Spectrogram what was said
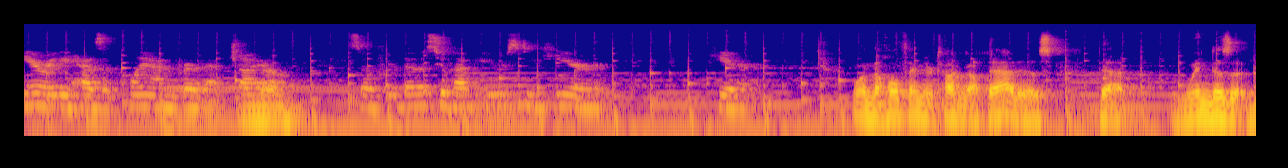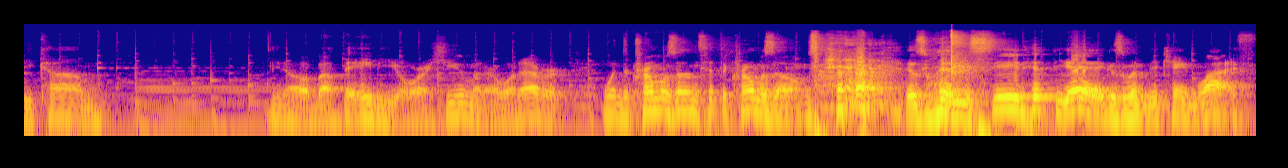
he already has a plan for that child. So for those who have ears to hear, hear. Well, and the whole thing they're talking about that is that when does it become, you know, a baby or a human or whatever? When the chromosomes hit the chromosomes is when the seed hit the egg is when it became life,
